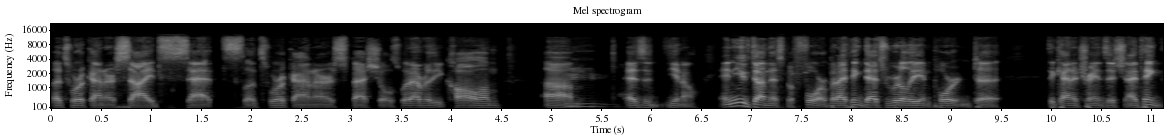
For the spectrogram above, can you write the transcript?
let's work on our side sets. Let's work on our specials, whatever you call them. Um, Mhm. as a you know and you've done this before but i think that's really important to to kind of transition i think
